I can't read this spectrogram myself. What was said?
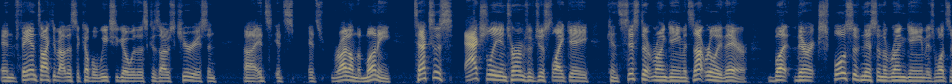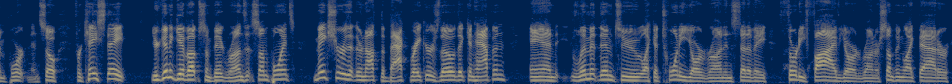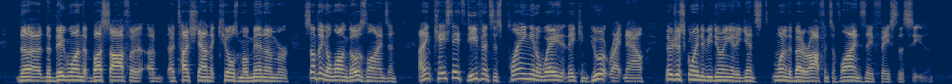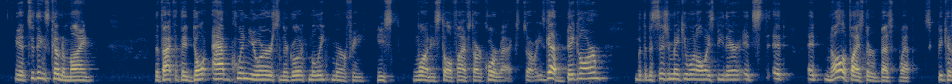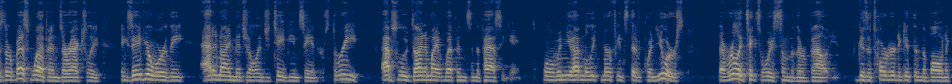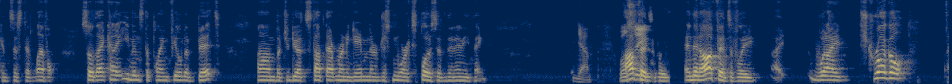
and Fan talked about this a couple weeks ago with us because I was curious, and uh, it's it's it's right on the money. Texas actually, in terms of just like a consistent run game, it's not really there, but their explosiveness in the run game is what's important. And so for K State, you're going to give up some big runs at some points. Make sure that they're not the backbreakers though that can happen and limit them to like a 20 yard run instead of a 35 yard run or something like that or the the big one that busts off a, a, a touchdown that kills momentum or something along those lines and i think k-state's defense is playing in a way that they can do it right now they're just going to be doing it against one of the better offensive lines they face this season yeah two things come to mind the fact that they don't have quinn ewers and they're going with Maalik Murphy he's one he's still a five star quarterback so he's got a big arm but the decision making won't always be there. It's it it nullifies their best weapons because their best weapons are actually Xavier Worthy, Adonai Mitchell, and Ja'Tavion Sanders. Three absolute dynamite weapons in the passing game. Well, when you have Maalik Murphy instead of Quinn Ewers, that really takes away some of their value because it's harder to get them the ball in a consistent level. So that kind of evens the playing field a bit. Um, but you do have to stop that running game, and they're just more explosive than anything. Yeah. We'll offensively, see. and then offensively, I, what I struggle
